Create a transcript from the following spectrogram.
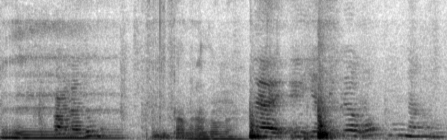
E... Fammi una dome. Fammi una dome. Eh, io ti cago. No.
